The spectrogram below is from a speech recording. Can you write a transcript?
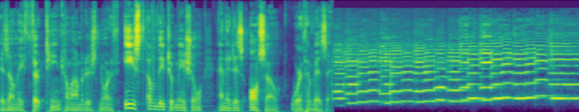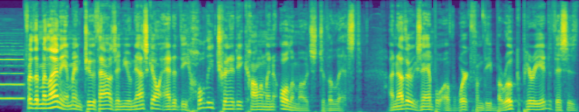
is only 13 kilometers northeast of Litomyšl, and it is also worth a visit. For the millennium in 2000, UNESCO added the Holy Trinity column in Olomouc to the list. Another example of work from the Baroque period, this is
